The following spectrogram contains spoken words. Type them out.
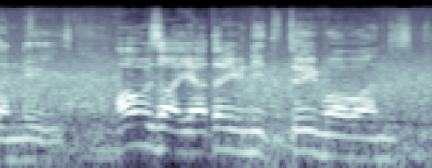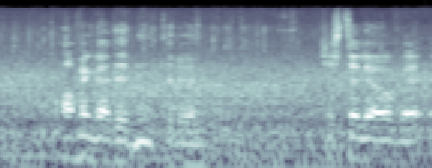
than these. I was like, yeah, I don't even need to do more ones. I think I did need to do Just a little bit.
